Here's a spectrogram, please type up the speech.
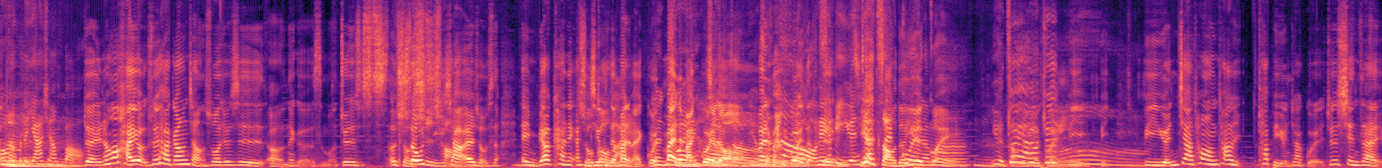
我们的压箱宝。对，然后还有，所以他刚刚讲说，就是呃那个什么，就是二手收集一下二手市场。哎，你不要看那个二手购的卖的蛮贵，卖的蛮贵的哦，卖的蛮贵的，可以比原价早的越贵，越早越贵，就是比比比原价，通常它它比原价贵，就是现在。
